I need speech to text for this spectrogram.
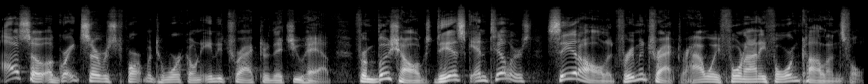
Also, a great service department to work on any tractor that you have. From bush hogs, disc, and tillers, see it all at Freeman Tractor, Highway 494 in Collinsville.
